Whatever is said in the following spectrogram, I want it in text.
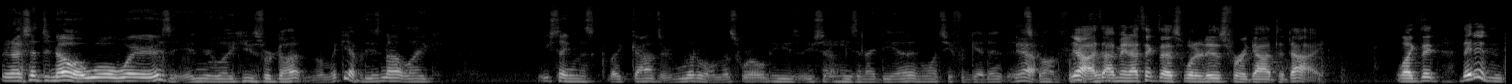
And I said to Noah, well, where is he? And you're like, he's forgotten. I'm like, yeah, but he's not like. You saying this like gods are literal in this world? He's you're saying he's an idea, and once you forget it, it's yeah gone yeah. forever. I, I mean, I think that's what it is for a god to die. Like they they didn't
